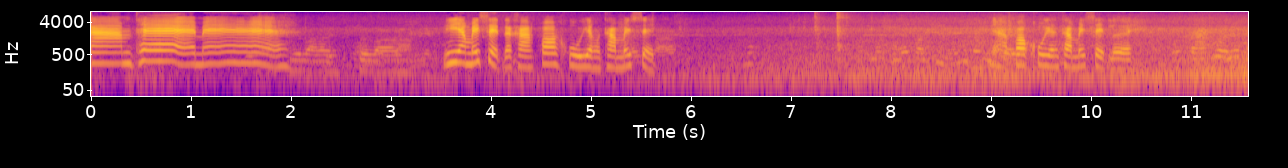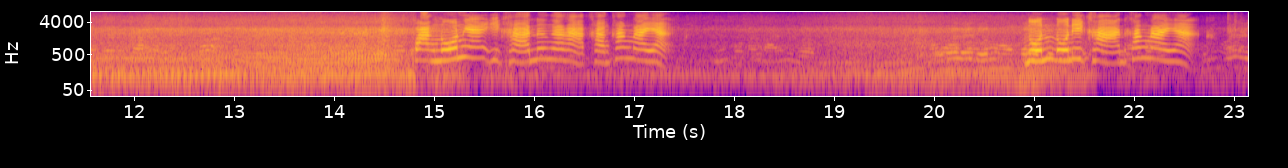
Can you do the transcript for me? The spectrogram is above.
งามแท้แม่ นี่ยังไม่เสร็จนะคะ พ่อครูยังทำไม่เสร็จ เนี่ย พ่อครูยังทำไม่เสร็จเลย ฝั่งนู้นไง อีกขานึงอะค่ะขางข้างในอะหนุนหนุนอีกขาข้างในอะไม่ไอ้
